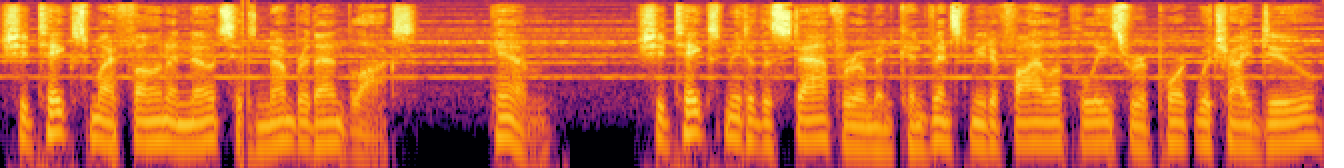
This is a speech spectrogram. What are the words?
she takes my phone and notes his number then blocks him. She takes me to the staff room and convinced me to file a police report which I do,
